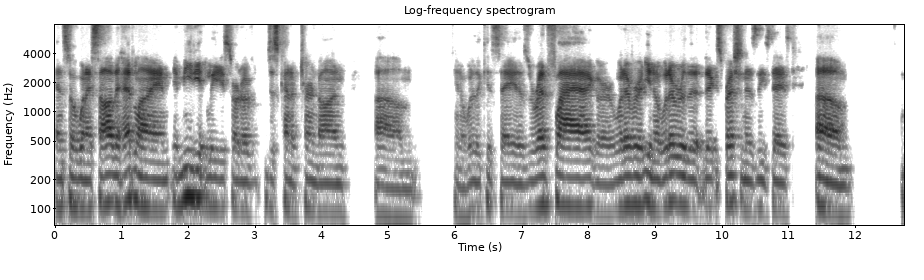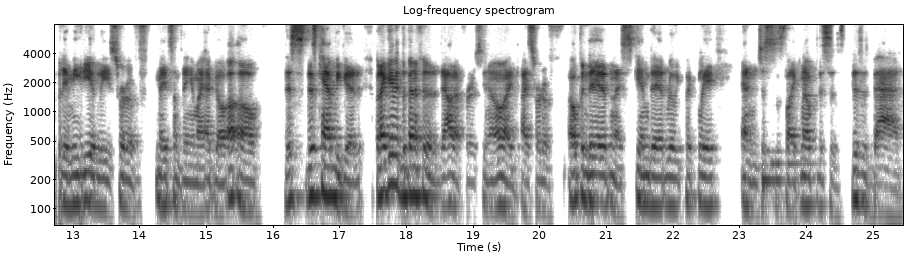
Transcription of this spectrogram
and so when I saw the headline, immediately sort of just kind of turned on. Um, you know, what do the kids say? Is a red flag or whatever. You know, whatever the the expression is these days. Um, but immediately sort of made something in my head go, uh oh, this this can't be good. But I gave it the benefit of the doubt at first, you know. I I sort of opened it and I skimmed it really quickly and just was like, nope, this is this is bad.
